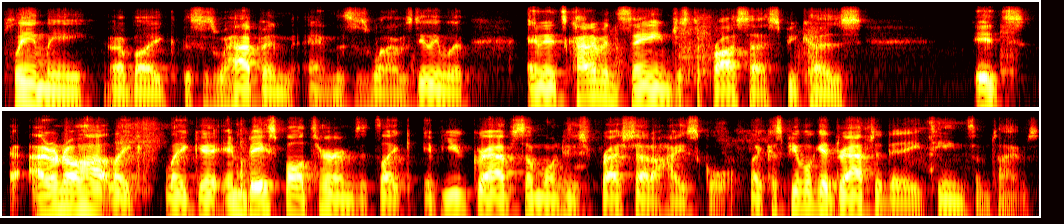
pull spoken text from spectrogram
plainly of like this is what happened and this is what I was dealing with, and it's kind of insane just to process because it's I don't know how like like uh, in baseball terms it's like if you grab someone who's fresh out of high school like because people get drafted at 18 sometimes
